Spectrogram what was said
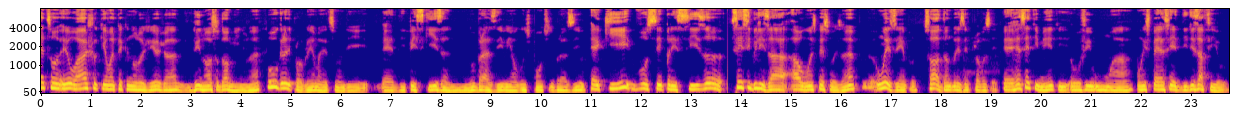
Edson, eu acho que é uma tecnologia já de nosso domínio, né? O grande problema, Edson, de é, de pesquisa no Brasil, em alguns pontos do Brasil, é que você precisa sensibilizar algumas pessoas. Né? Um exemplo, só dando um exemplo para você. É, recentemente houve uma, uma espécie de desafio.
